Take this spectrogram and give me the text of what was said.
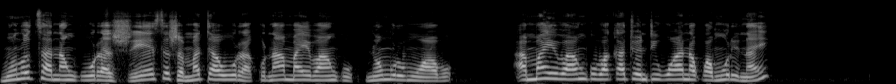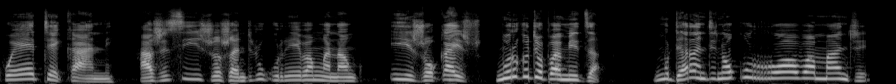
munotsanangura zvese zvamataura kuna amai vangu nomurume wavo. Amai vangu vakatondiwana kwamuri nhai? Kwete kani hazvisi izvo zvandiri kureva mwanangu izvo kaizvo. Muri kutopamidza mudhara ndinokurova manje.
